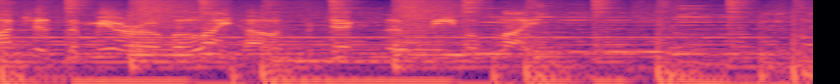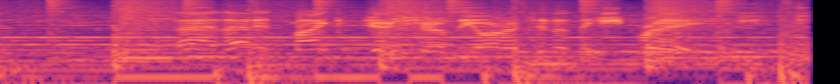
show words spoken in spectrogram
Much as the mirror of a lighthouse projects a beam of light. That is my conjecture of the origin of the heat ray.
